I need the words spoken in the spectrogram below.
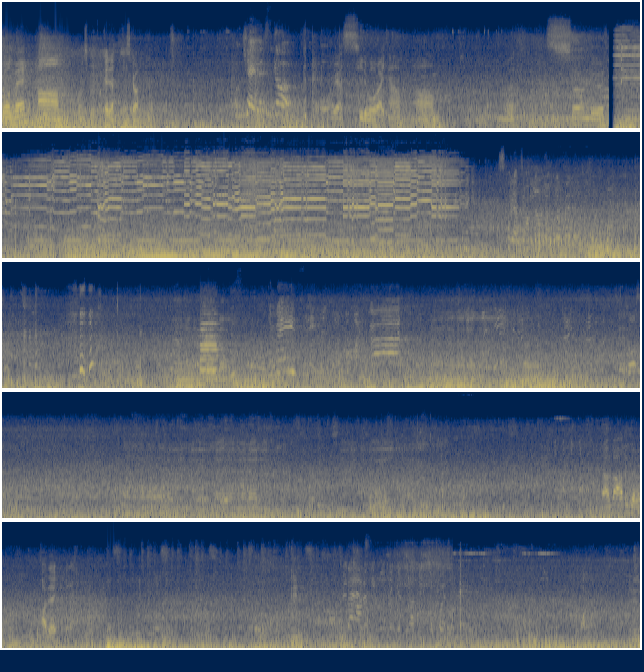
goes where? Um, okay, yeah, let's go. Okay, let's go. We are see the right now. Um, let's Nerede hadi canım. Hadi.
